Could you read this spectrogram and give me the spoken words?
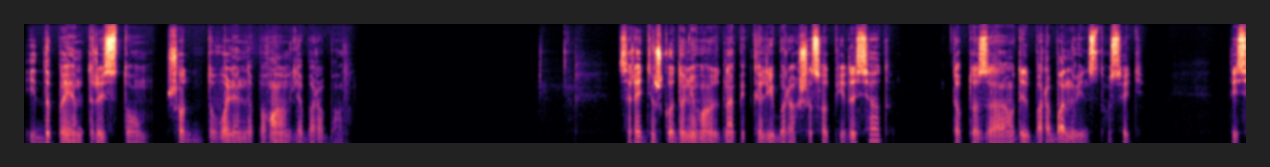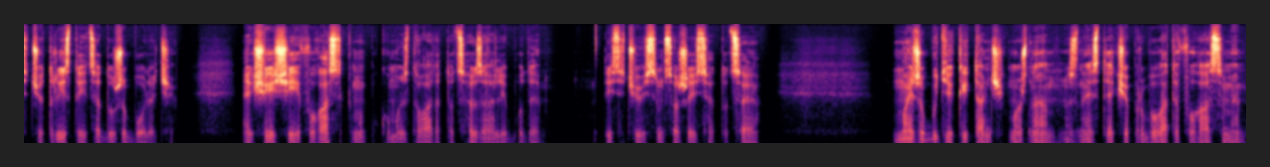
І ДПМ 300, що доволі непогано для барабану. Середня шкода у нього на підкалібрах 650, тобто за один барабан він сносить 1300 і це дуже боляче. Якщо ще і фугасиками по комусь давати, то це взагалі буде 1860, то це майже будь-який танчик можна знести, якщо пробувати фугасами.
